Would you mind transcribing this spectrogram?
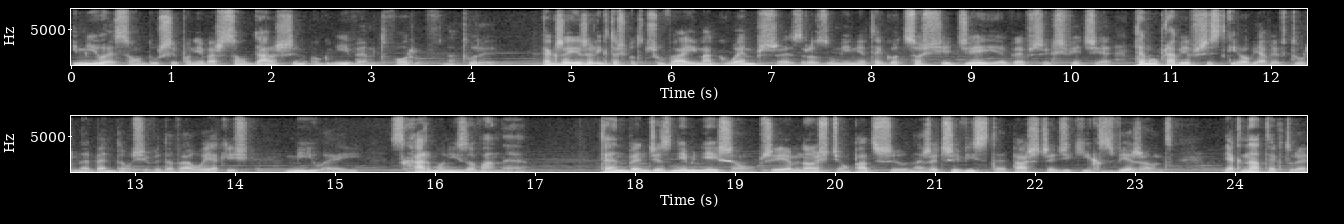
I miłe są duszy, ponieważ są dalszym ogniwem tworów natury. Także jeżeli ktoś odczuwa i ma głębsze zrozumienie tego, co się dzieje we wszechświecie, temu prawie wszystkie objawy wtórne będą się wydawały jakieś miłe i zharmonizowane. Ten będzie z nie mniejszą przyjemnością patrzył na rzeczywiste paszcze dzikich zwierząt, jak na te, które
